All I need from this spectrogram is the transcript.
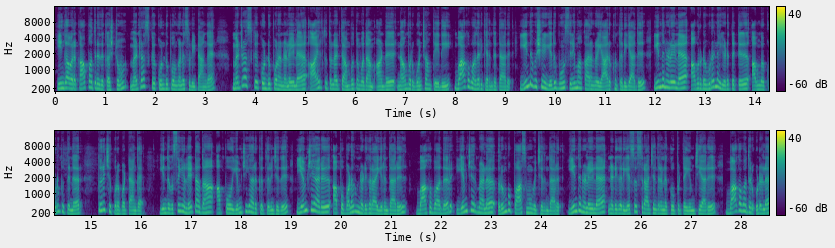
இங்க அவரை காப்பாத்துறது கஷ்டம். மெட்ராஸுக்கு கொண்டு போங்கன்னு சொல்லிட்டாங்க. மெட்ராஸுக்கு கொண்டு போன நிலையில ஆயிரத்தி தொள்ளாயிரத்தி ஐம்பத்தொன்பதாம் ஆண்டு நவம்பர் ஒன்றாம் தேதி பாகவதர் இறந்துட்டாரு. இந்த விஷயம் எதுவும் சினிமாக்காரங்க யாருக்கும் தெரியாது. இந்த நிலையில அவரோட உடலை எடுத்துட்டு அவங்க குடும்பத்தினர் திருச்சி புறப்பட்டாங்க. இந்த விஷயம் லேட்டா தான் அப்போ எம்ஜிஆருக்கு தெரிஞ்சது. எம்ஜிஆர் அப்போ வளரும் நடிகரா இருந்தாரு. பாகபாதர் எம்ஜிஆர் மேல ரொம்ப பாசமும் வச்சிருந்தாரு. இந்த நிலையில நடிகர் எஸ் எஸ் ராஜேந்திரனை கூப்பிட்ட எம்ஜிஆர் பாகபாதர் உடலை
